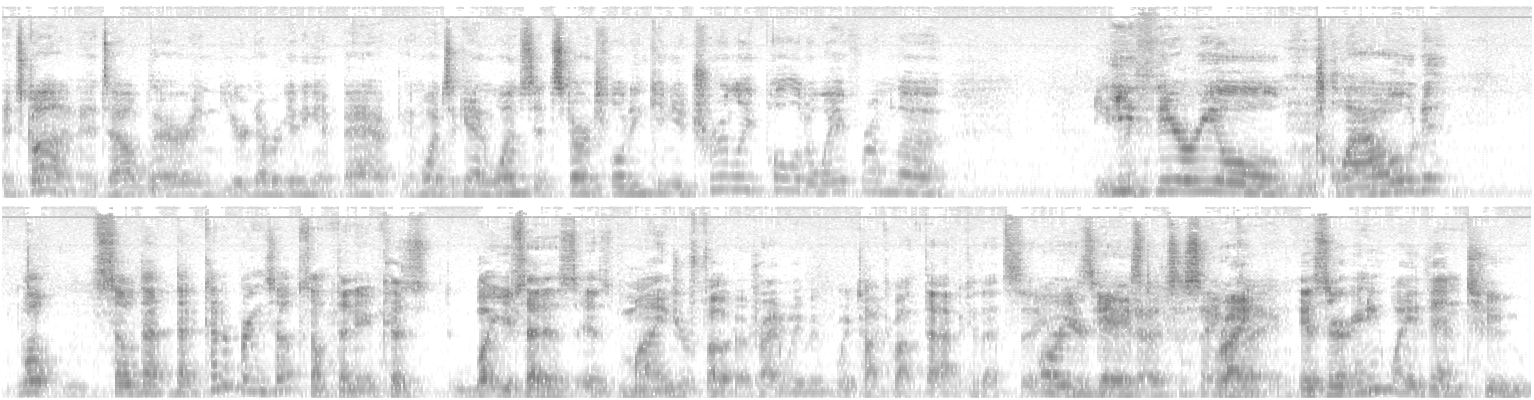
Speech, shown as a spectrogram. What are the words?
it's gone. It's out there, and you're never getting it back. And once again, once it starts floating, can you truly pull it away from the Either. ethereal cloud? Well, so that, that kind of brings up something because what you said is, is mind your photos, right? We, we talked about that because that's the Or your data, it's the same right? thing. Is there any way then to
